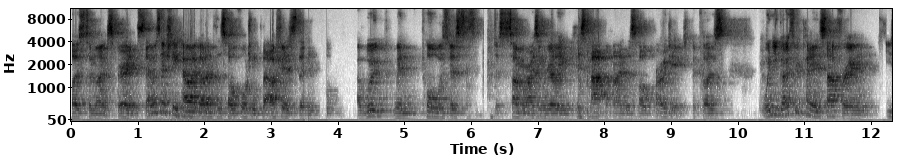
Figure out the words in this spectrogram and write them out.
Close to my experience. That was actually how I got into this whole Forging Plowshares thing. A whoop when Paul was just just summarizing really his heart behind this whole project because when you go through pain and suffering, you,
